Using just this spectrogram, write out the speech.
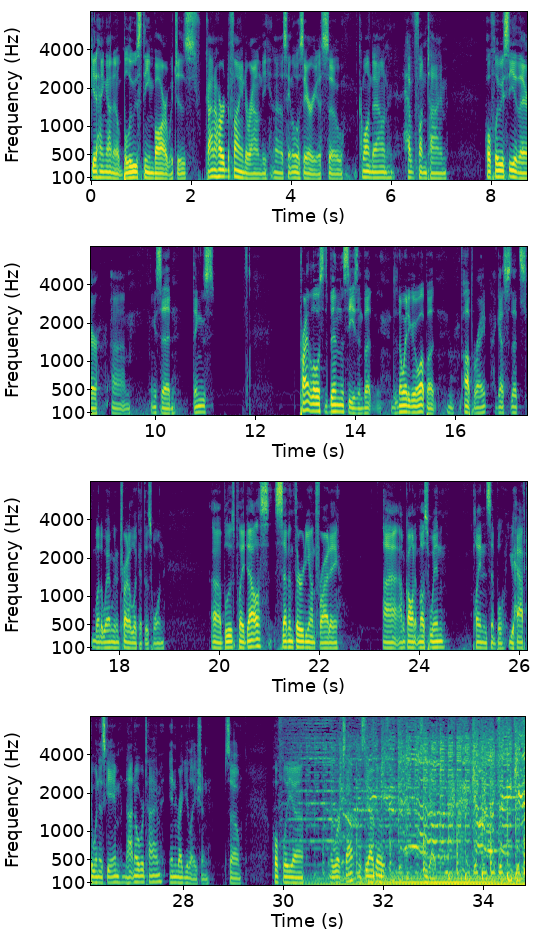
Get hang out in a blues theme bar, which is kind of hard to find around the uh, St. Louis area. So come on down, have a fun time. Hopefully, we see you there. Um, like I said, things probably the lowest it's been in the season, but there's no way to go up, but up, right? I guess that's the way I'm going to try to look at this one. Uh, Blues play Dallas 7:30 on Friday. Uh, I'm calling it must win, plain and simple. You have to win this game, not in overtime, in regulation. So hopefully uh, it works out. We'll see how it goes. See you guys.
